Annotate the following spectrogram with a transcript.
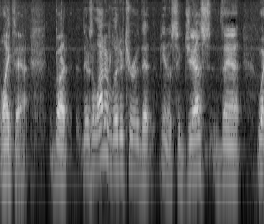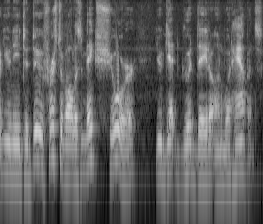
like that, but there's a lot of literature that you know suggests that what you need to do, first of all, is make sure you get good data on what happens.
